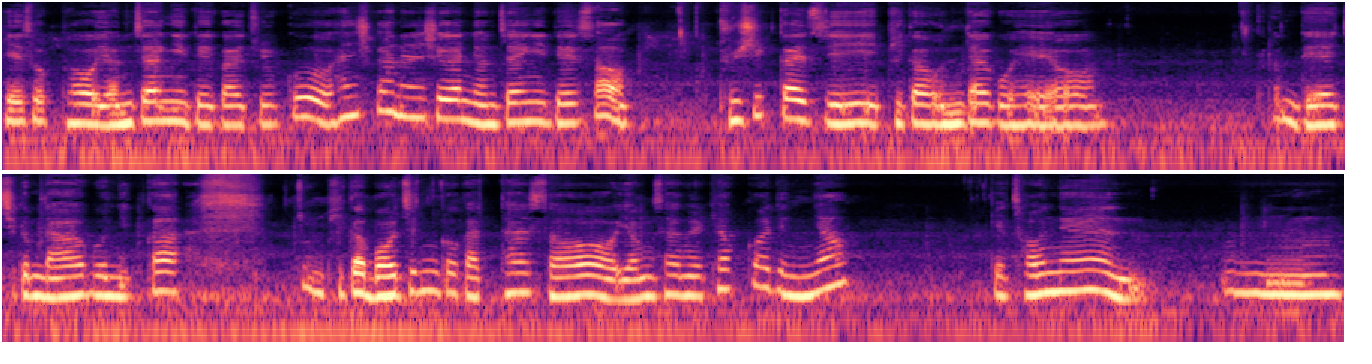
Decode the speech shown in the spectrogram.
계속 더 연장이 돼 가지고 한 시간 한 시간 연장이 돼서 2시까지 비가 온다고 해요. 그런데 지금 나와 보니까 좀 비가 멎은 것 같아서 영상을 켰거든요. 저는 음,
